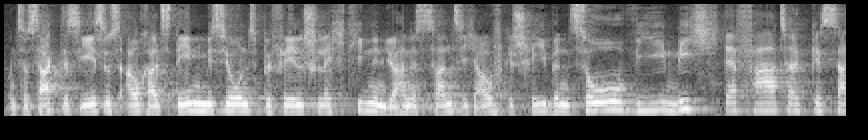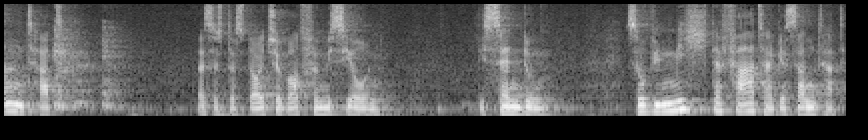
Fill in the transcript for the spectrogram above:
Und so sagt es Jesus auch als den Missionsbefehl schlechthin in Johannes 20 aufgeschrieben, so wie mich der Vater gesandt hat. Das ist das deutsche Wort für Mission, die Sendung. So wie mich der Vater gesandt hat.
